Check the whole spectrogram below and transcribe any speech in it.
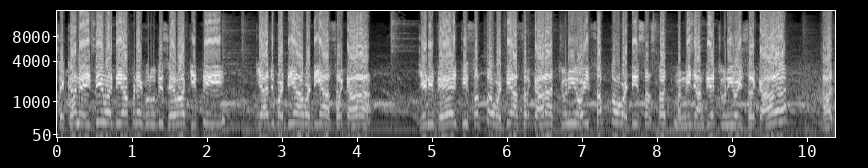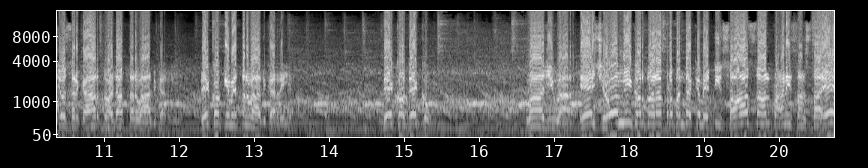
ਸਿੱਖਾਂ ਨੇ ਏਡੀ ਵੱਡੀ ਆਪਣੇ ਗੁਰੂ ਦੀ ਸੇਵਾ ਕੀਤੀ ਕਿ ਅੱਜ ਵੱਡੀਆਂ ਵੱਡੀਆਂ ਸਰਕਾਰਾਂ ਜਿਹੜੀ ਦੇਸ਼ ਦੀ ਸਭ ਤੋਂ ਵੱਡੀਆਂ ਆ ਚੁਣੀ ਹੋਈ, ਸਭ ਤੋਂ ਵੱਡੀ ਸੰਸਥਾ ਮੰਨੀ ਜਾਂਦੀ ਹੈ, ਚੁਣੀ ਹੋਈ ਸਰਕਾਰ, ਅੱਜ ਉਹ ਸਰਕਾਰ ਤੁਹਾਡਾ ਧੰਨਵਾਦ ਕਰ ਰਹੀ ਹੈ। ਦੇਖੋ ਕਿਵੇਂ ਧੰਨਵਾਦ ਕਰ ਰਹੀ ਹੈ। ਦੇਖੋ ਦੇਖੋ। ਵਾਹ ਜੀ ਵਾਹ। ਇਹ ਸ਼੍ਰੋਮਣੀ ਗੁਰਦੁਆਰਾ ਪ੍ਰਬੰਧਕ ਕਮੇਟੀ 100 ਸਾਲ ਪੁਰਾਣੀ ਸੰਸਥਾ ਹੈ।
